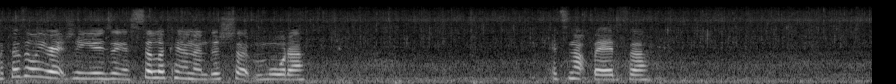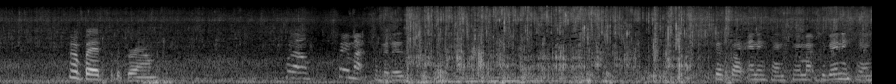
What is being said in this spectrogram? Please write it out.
because all you're actually using is silicone and dish soap and water, it's not bad for not bad for the ground. Well, too much of it is. Just like anything, too much of anything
